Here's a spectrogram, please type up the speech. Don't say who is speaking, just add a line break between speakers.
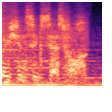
Infiltration successful.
